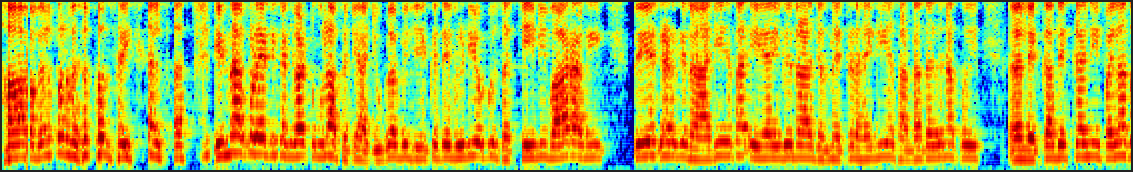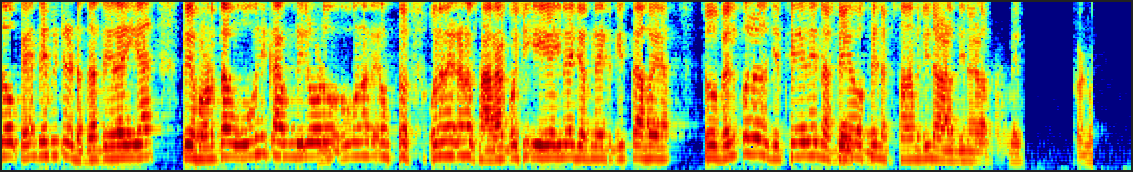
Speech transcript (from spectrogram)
ਹਾਂ, ਬਿਲਕੁਲ ਬਿਲਕੁਲ ਸਹੀ ਗੱਲ ਆ। ਇਹਨਾਂ ਕੋਲੇ ਇੱਕ ਚੰਗਾ ਟੂਲ ਹੱਥ 'ਚ ਆ ਜਾਊਗਾ ਵੀ ਜੇ ਕਿਤੇ ਵੀਡੀਓ ਕੋਈ ਸੱਚੀ ਵੀ ਬਾਹਰ ਆ ਗਈ, ਤੇ ਇਹ ਕਹਿਣਗੇ, ਨਾ ਜੀ, ਇਹ ਤਾਂ AI ਦੇ ਨਾਲ ਜਨਰੇਟਡ ਹੈਗੀ ਆ, ਸਾਡਾ ਤਾਂ ਇਹਦੇ ਨਾਲ ਕੋਈ ਲੇਕਾ ਦੇਕਾ ਦੇਖਾ ਨਹੀਂ। ਪਹਿਲਾਂ ਤਾਂ ਉਹ ਕਹਿੰਦੇ ਵੀ ਢਿੱਡ ਤਾਂ ਤੇਰਾ ਹੀ ਆ, ਤੇ ਹੁਣ ਤਾਂ ਉਹ ਵੀ ਨਹੀਂ ਕਰਨ ਦੀ ਲੋੜ। ਉਹਨਾਂ ਨੇ ਉਹਨਾਂ ਨੇ ਕਹਿਣਾ ਸਾਰਾ ਕੁਝ AI ਨਾਲ ਜਨਰੇਟ ਕੀਤਾ ਹੋਇਆ। ਸੋ ਬਿਲਕੁਲ ਜਿੱਥੇ ਇਹਦੇ ਨਫੇ ਆ, ਉੱਥੇ ਨੁਕਸਾਨ ਵੀ ਨਾਲ ਦੀ ਨਾਲ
